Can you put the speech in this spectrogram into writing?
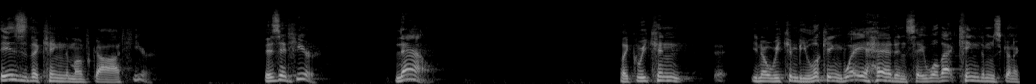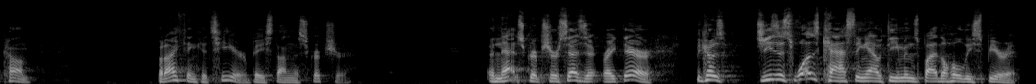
is the kingdom of God here? Is it here? Now? Like we can, you know, we can be looking way ahead and say, well, that kingdom's going to come. But I think it's here based on the scripture. And that scripture says it right there. Because Jesus was casting out demons by the Holy Spirit.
